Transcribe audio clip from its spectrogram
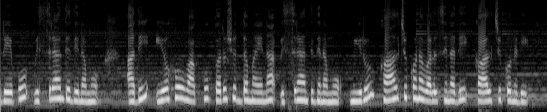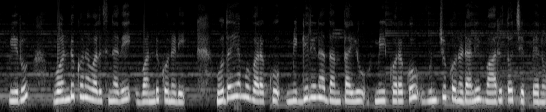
రేపు విశ్రాంతి దినము. అది యోహోవాకు పరిశుద్ధమైన విశ్రాంతి దినము. మీరు కాల్చుకొనవలసినది కాల్చుకొనిడి. మీరు వండుకొనవలసినది వండుకొనిడి. ఉదయము వరకు మిగిలినదంతయు మీ కొరకు ఉంచుకొనుడని వారితో చెప్పాను.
